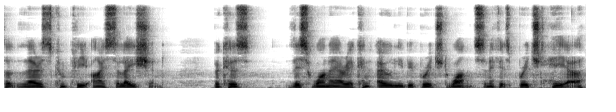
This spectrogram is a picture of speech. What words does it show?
that there is complete isolation because this one area can only be bridged once and if it's bridged here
